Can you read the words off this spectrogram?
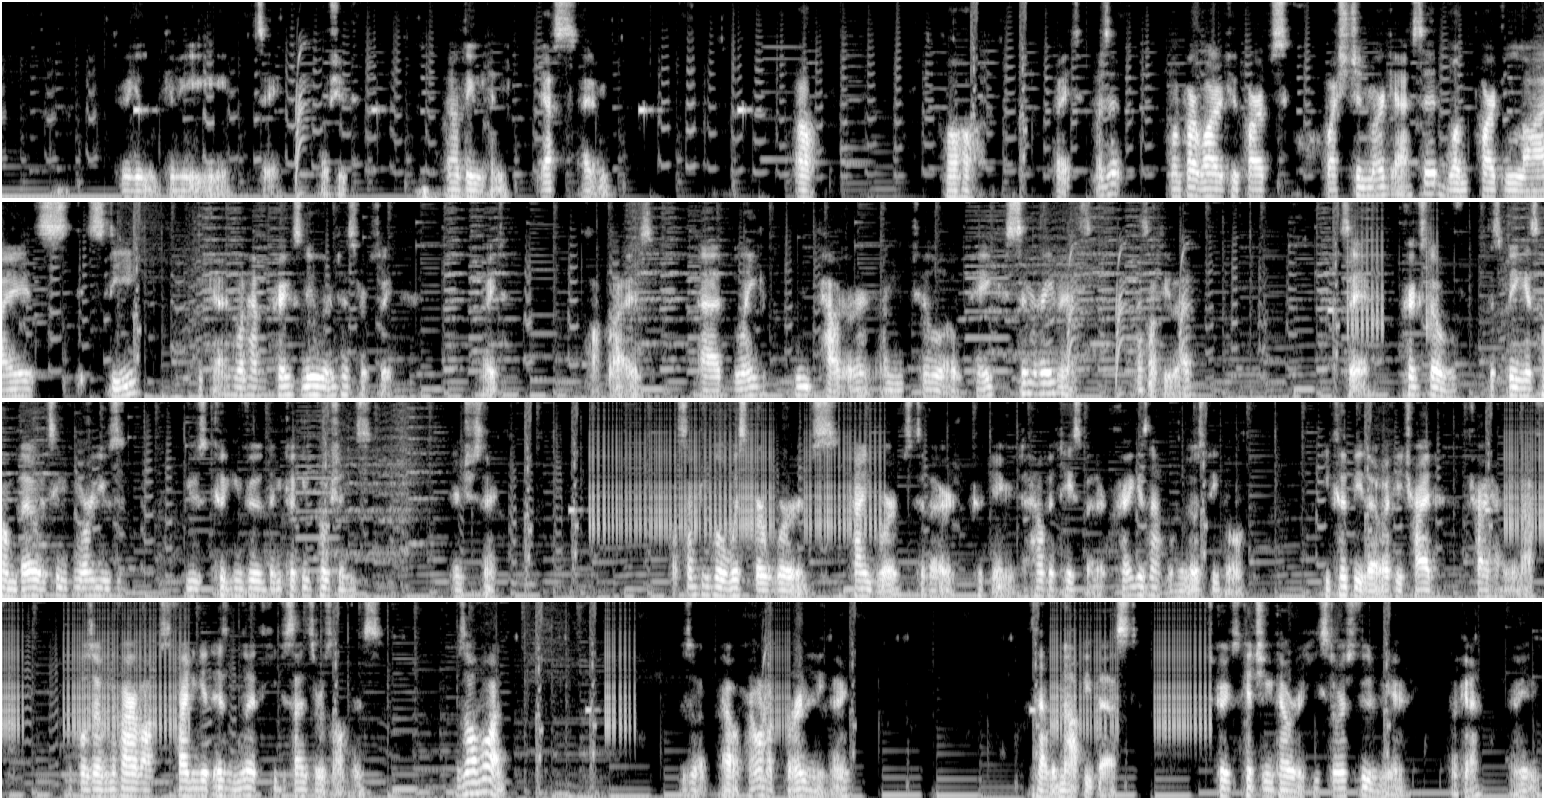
Can we... Can we... Let's see. Oh, shoot. I don't think we can... Yes, item. Oh. Oh. Wait, what is it? One part water, two parts question mark acid, one part lye D. Okay, one half of Craig's new intestine recipe. Wait. Clockwise. Add blank blue powder until opaque. Simmer 8 minutes. That's not too bad. Say, Craig stove. This being his home though, it seems more used use cooking food than cooking potions. Interesting. Some people whisper words, kind words to their cooking to help it taste better, Craig is not one of those people. He could be though if he tried tried hard enough. He pulls open the firebox. Finding it isn't lit, he decides to resolve this. Resolve what? Resolve oh, I don't want to burn anything. That would not be best. Craig's kitchen cupboard. He stores food in here. Okay. I mean,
